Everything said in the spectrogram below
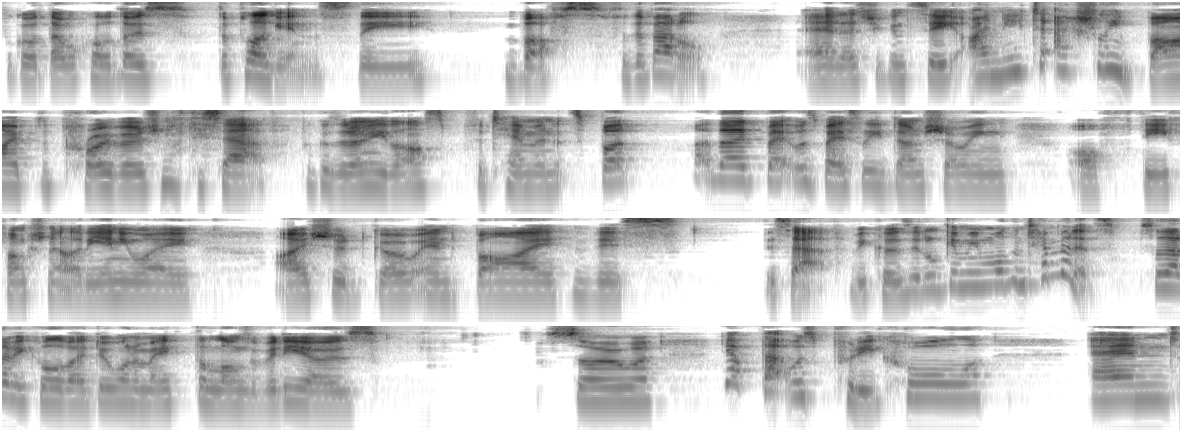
forgot what they were called those the plugins, the buffs for the battle. And as you can see, I need to actually buy the pro version of this app because it only lasts for 10 minutes, but that was basically done showing off the functionality anyway. I should go and buy this this app because it'll give me more than 10 minutes. So that'd be cool if I do want to make the longer videos. So, yep, that was pretty cool. And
